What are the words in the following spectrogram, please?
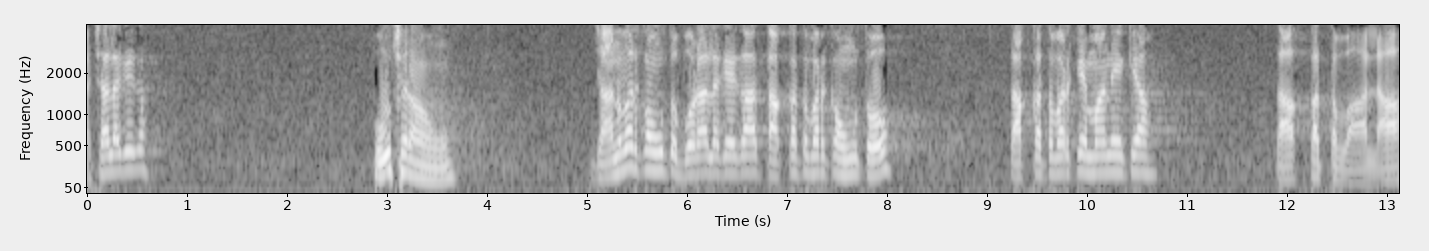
अच्छा लगेगा? पूछ रहा हूँ, जानवर कहूँ तो बुरा लगेगा, ताकतवर कहूँ तो? ताकतवर के माने क्या? ताकत वाला।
